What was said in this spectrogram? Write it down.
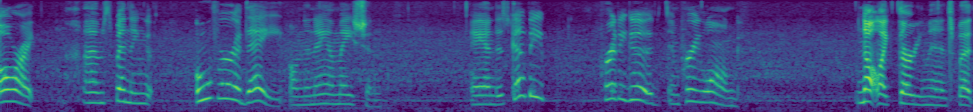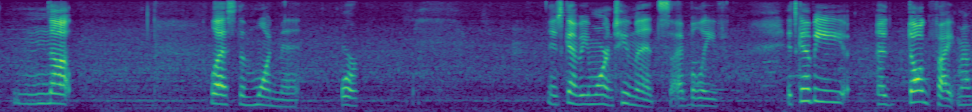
Alright, I'm spending over a day on an animation. And it's gonna be pretty good and pretty long. Not like 30 minutes, but not less than one minute. Or it's gonna be more than two minutes, I believe. It's gonna be a dogfight, my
